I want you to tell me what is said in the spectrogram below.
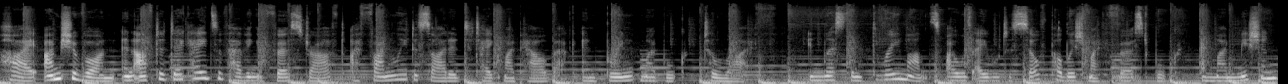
Hi, I'm Siobhan, and after decades of having a first draft, I finally decided to take my power back and bring my book to life. In less than three months, I was able to self publish my first book, and my mission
